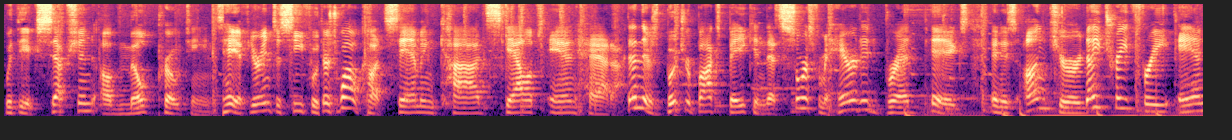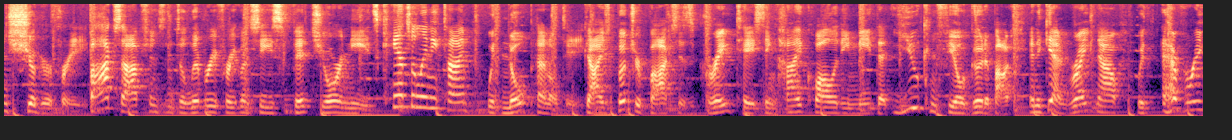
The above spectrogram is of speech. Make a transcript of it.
with the exception of milk proteins. Hey, if you're into seafood, there's wild caught salmon, cod, scallops, and haddock. Then there's Butcher Box bacon that's sourced from heritage bred pigs and is uncured, nitrate free, and sugar free. Box options and delivery frequencies fit your needs. Cancel anytime with no penalty. Guys, Butcher Box is great tasting, high quality meat that you can feel good about. And again, right now, with every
